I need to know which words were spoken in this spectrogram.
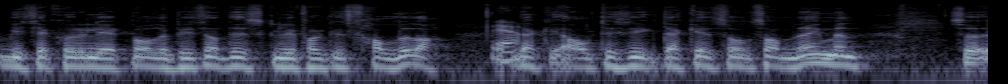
hvis jeg korrelerte med oljeprisen, at det skulle faktisk falle. da. Ja. Det er ikke alltid slik, det er ikke en sånn sammenheng. men så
